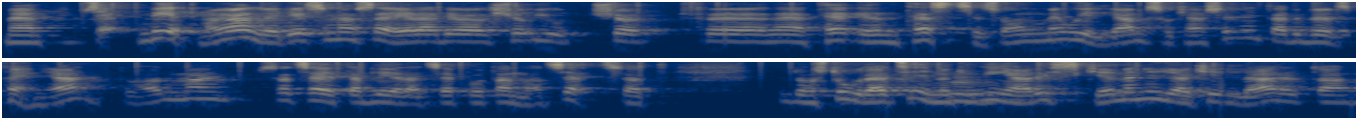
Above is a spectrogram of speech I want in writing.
Men sen vet man ju aldrig. Det är som jag säger, hade jag kört, kört för en testsäsong med Williams så kanske det inte hade behövts pengar. Då hade man så att säga etablerat sig på ett annat sätt. Så att de stora teamen tog mm. inga risker med nya killar utan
